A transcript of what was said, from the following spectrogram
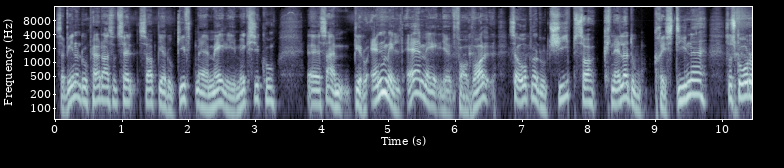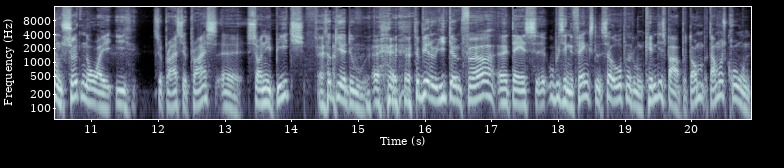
Så vinder du Paradise Hotel, så bliver du gift med Amalie i Mexico. Øh, så bliver du anmeldt af Amalie for vold. Så åbner du Cheap, så knaller du Christina. Så scorer du en 17-årig i surprise, surprise, uh, Sunny Beach, så bliver du, uh, så bliver du idømt 40 uh, dages uh, ubetinget fængsel, så åbner du en kendisbar på Dam- Damhuskronen,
